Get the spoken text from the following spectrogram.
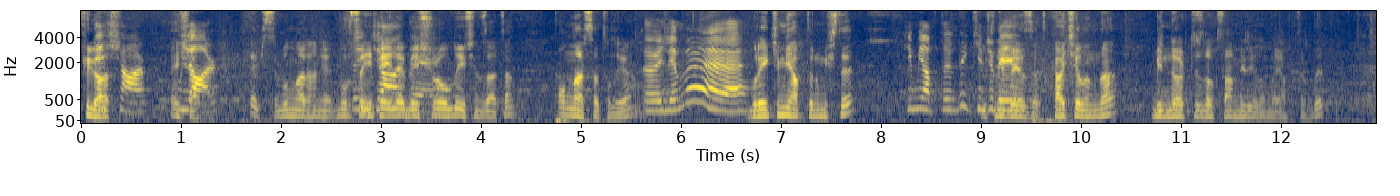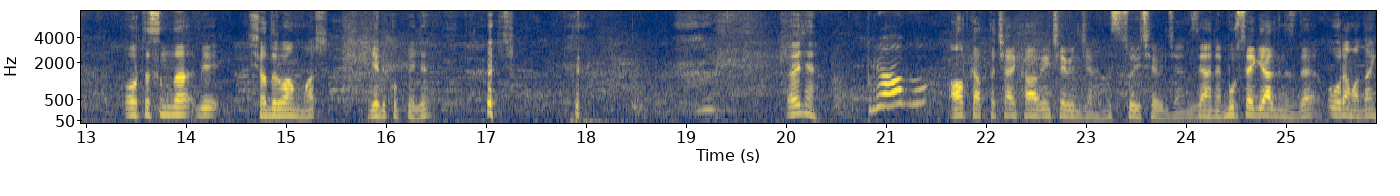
fülar, Eşarp, eşarp. fular. Hepsi bunlar hani Bursa Seccade. ipeğiyle meşhur olduğu için zaten onlar satılıyor. Öyle mi? Burayı kim yaptırmıştı? Kim yaptırdı? İkinci İkinci Beyazıt. Beyazıt. Kaç yılında? 1491 yılında yaptırdı. Ortasında bir şadırvan var. Yedi kubbeli. Öyle. Bravo. Alt katta çay kahve içebileceğiniz, su içebileceğiniz. Yani Bursa'ya geldiğinizde uğramadan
